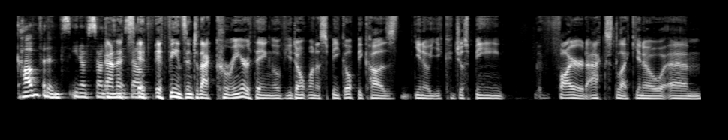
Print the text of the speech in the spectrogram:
confidence, you know, to stand and up for myself. It, it feeds into that career thing of you don't want to speak up because, you know, you could just be fired, axed, like, you know, um,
